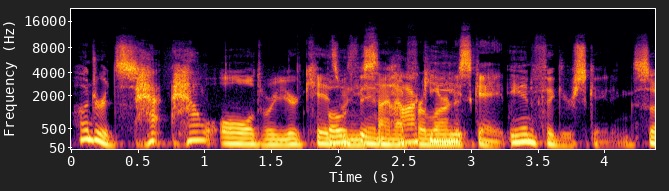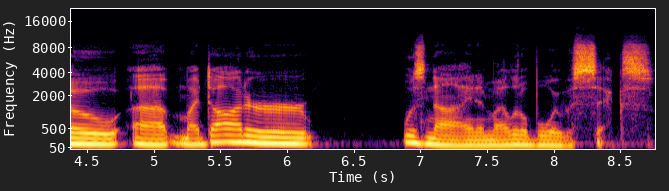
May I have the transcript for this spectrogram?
hundreds How, how old were your kids when you signed up for Learn to Skate? and figure skating. So uh, my daughter was nine and my little boy was six.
